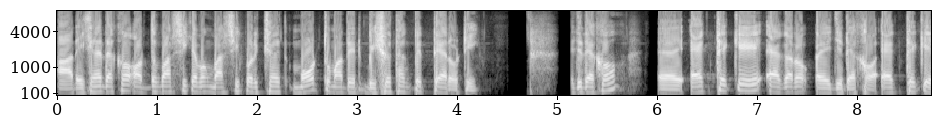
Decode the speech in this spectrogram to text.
আর এখানে দেখো, অর্ধবার্ষিক এবং বার্ষিক পরীক্ষায় মোট তোমাদের বিষয় থাকবে তেরোটি। এই যে দেখো এক থেকে এগারো, এই যে দেখো, এক থেকে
